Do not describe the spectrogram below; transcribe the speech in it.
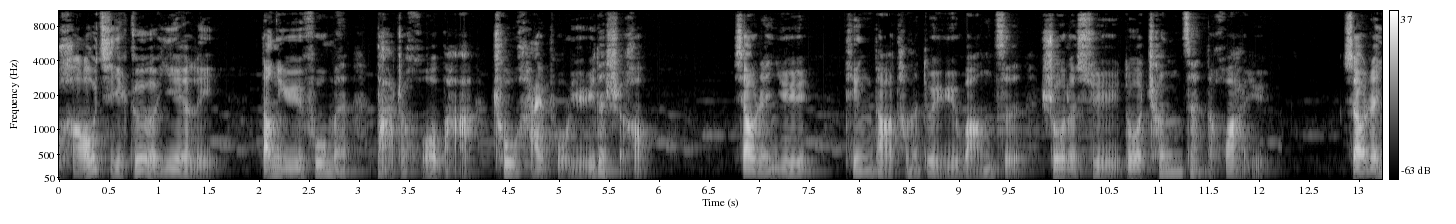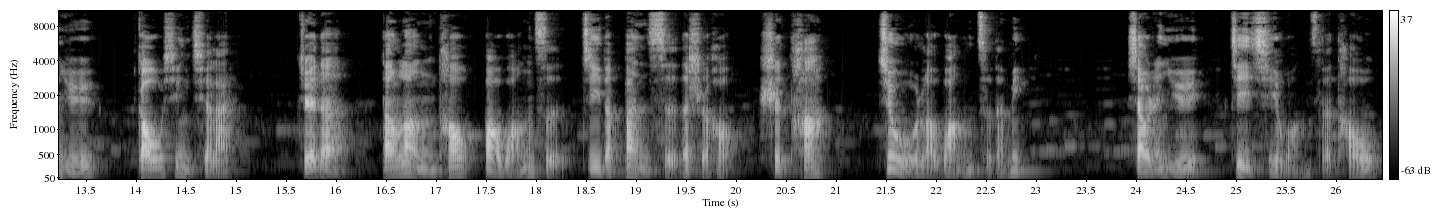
好几个夜里，当渔夫们打着火把出海捕鱼的时候，小人鱼听到他们对于王子说了许多称赞的话语。小人鱼高兴起来，觉得当浪涛把王子击得半死的时候。是他救了王子的命。小人鱼记起王子的头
